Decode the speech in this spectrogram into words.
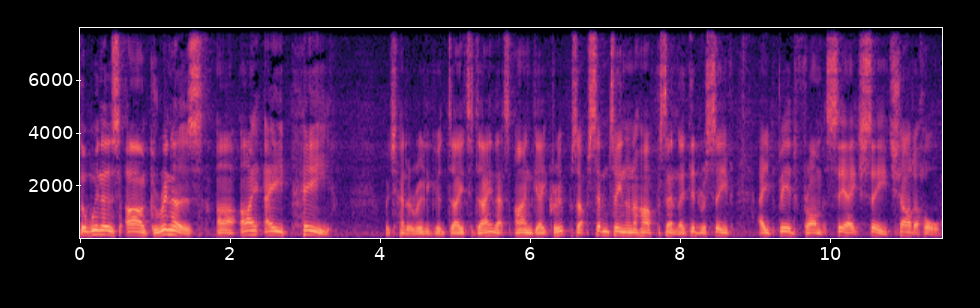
the winners are Grinners, are IAP, which had a really good day today. That's Irongate Group, was up 17.5%. They did receive a bid from CHC, Charter Hall.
